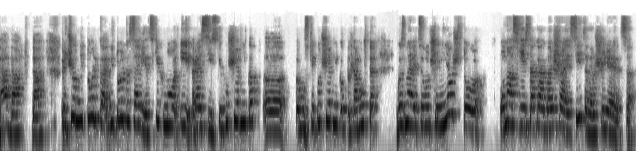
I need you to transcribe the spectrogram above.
да, да, да. Причем не только, не только советских, но и российских учебников, русских учебников, потому что вы знаете лучше меня, что у нас есть такая большая сеть, она расширяется,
